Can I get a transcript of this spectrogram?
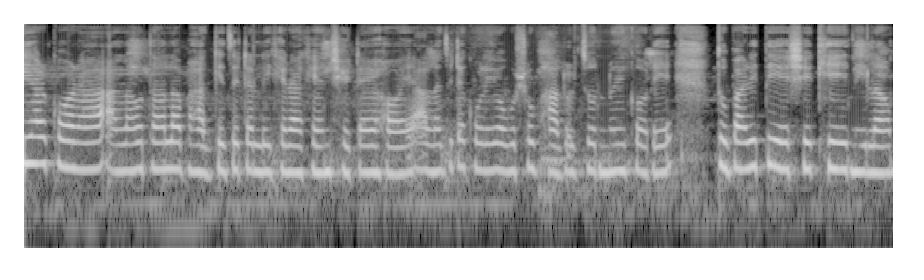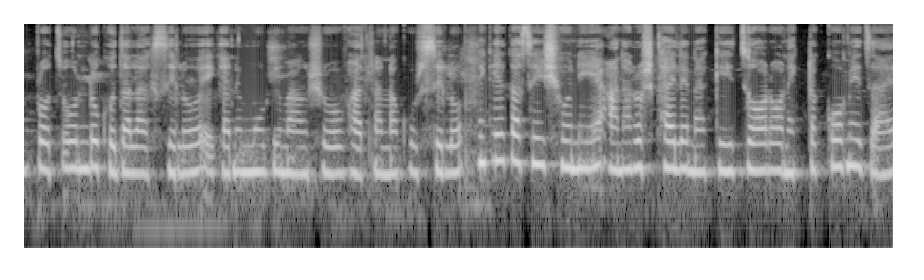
কি আর করা, আল্লাহ তাআলা ভাগ্যে যেটা লিখে রাখেন সেটাই হয়। আল্লাহ যেটা করে অবশ্য ভালোর জন্যই করে। তো বাড়িতে এসে খেয়ে নিলাম। প্রচণ্ড ক্ষুধা লাগছিল। এখানে মুরগি, মাংস, ভাত রান্না করছিল। অনেকের কাছেই শুনি, আনারস খাইলে নাকি জ্বর অনেকটা কমে যায়?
